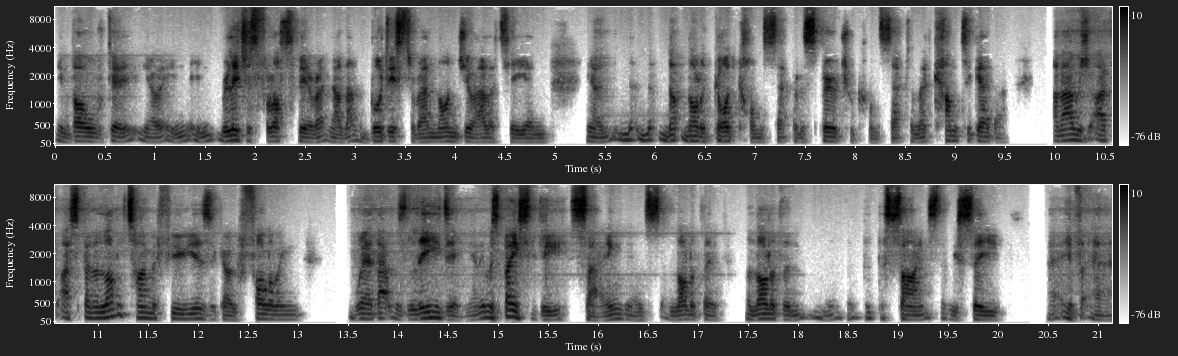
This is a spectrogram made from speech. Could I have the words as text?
involved, you know, in, in religious philosophy right now, that Buddhist around non-duality and you know, n- not not a God concept, but a spiritual concept, and they've come together. And I was I've, I spent a lot of time a few years ago following where that was leading, and it was basically saying, you know, a lot of the a lot of the the, the science that we see uh, if, uh,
